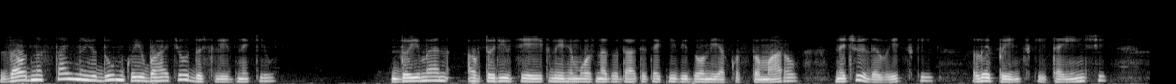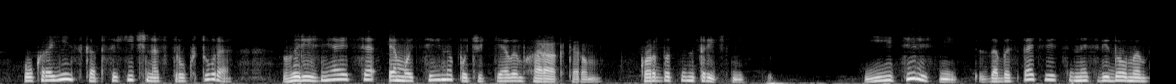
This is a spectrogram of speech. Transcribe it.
За одностайною думкою багатьох дослідників, до імен авторів цієї книги можна додати такі відомі, як Костомаров, Нечуй Левицький, Липинський та інші, українська психічна структура вирізняється емоційно-почуттєвим характером, кордоцентричністю. Її цілісність забезпечується несвідомим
